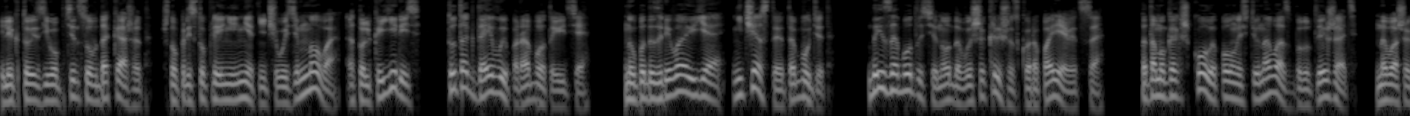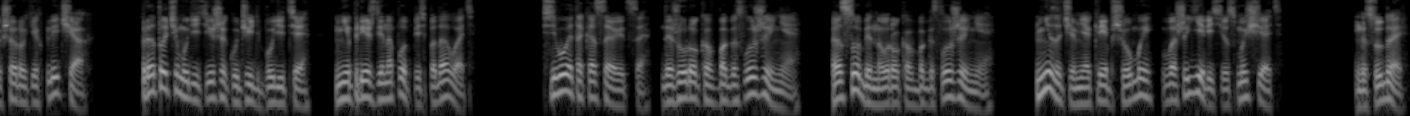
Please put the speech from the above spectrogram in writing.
или кто из его птенцов докажет, что в преступлении нет ничего земного, а только ересь, то тогда и вы поработаете. Но подозреваю я, нечасто это будет. Да и забота Синода выше крыши скоро появится. Потому как школы полностью на вас будут лежать, на ваших широких плечах. Про то, чему детишек учить будете, мне прежде на подпись подавать. Всего это касается, даже уроков богослужения. Особенно уроков богослужения. Незачем мне окрепшие умы вашей ересью смущать. Государь,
